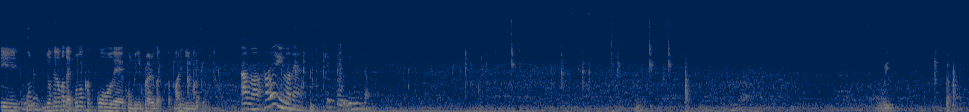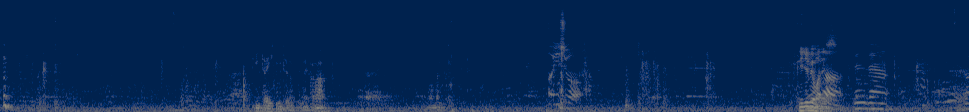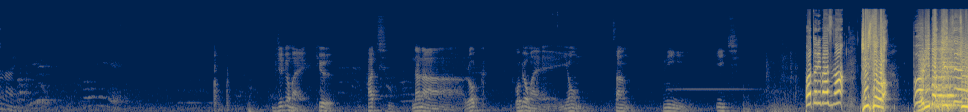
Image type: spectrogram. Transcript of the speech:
女性の方でこの格好でコンビニに来られる方とか周りにいますよあまあハロウィンはね結構いるんじゃんおい痛い人みたいになってないかなあまあいいかよいしょ20秒前です。今全然わかんない10秒前9 8 7 6 5秒前4 3 2 1ポートリバーズの人生はポリバケツ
